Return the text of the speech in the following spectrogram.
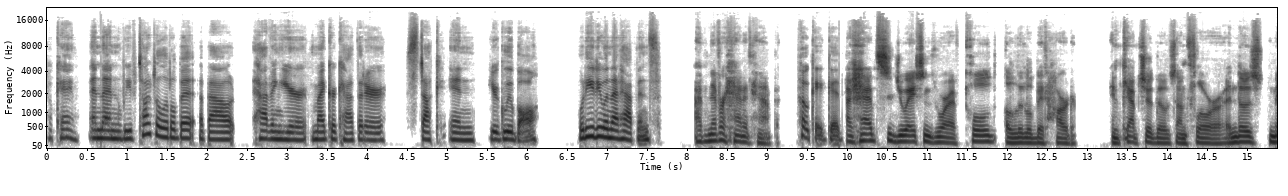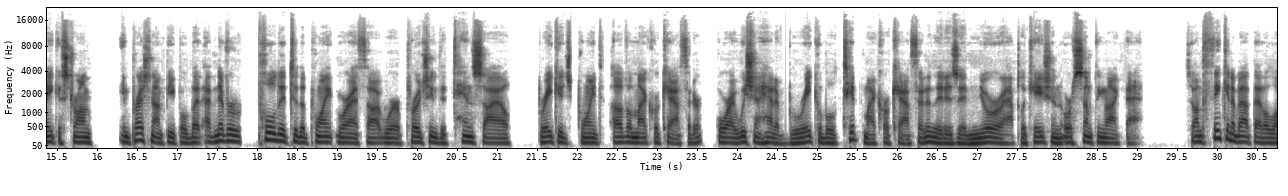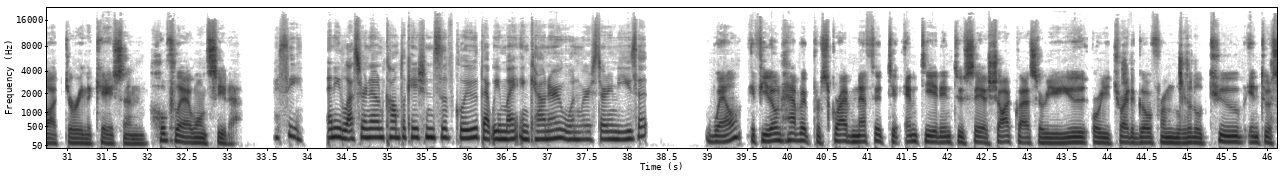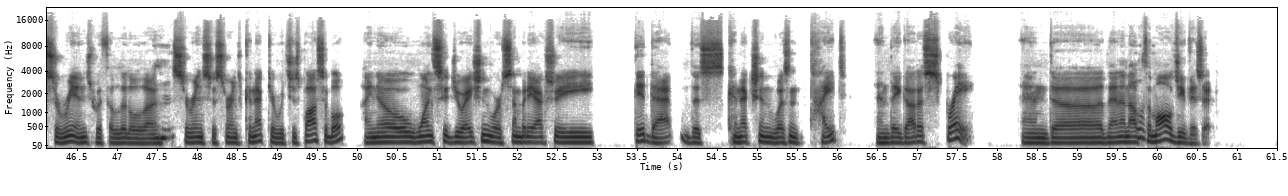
Okay. And then we've talked a little bit about having your microcatheter stuck in your glue ball. What do you do when that happens? I've never had it happen. Okay, good. I've had situations where I've pulled a little bit harder and captured those on fluoro, and those make a strong impression on people, but I've never pulled it to the point where I thought we're approaching the tensile breakage point of a microcatheter, or I wish I had a breakable tip microcatheter that is a neuro application or something like that. So I'm thinking about that a lot during the case, and hopefully I won't see that. I see. Any lesser known complications of glue that we might encounter when we're starting to use it? Well, if you don't have a prescribed method to empty it into, say, a shot glass, or you use, or you try to go from the little tube into a syringe with a little uh, mm-hmm. syringe to syringe connector, which is possible. I know one situation where somebody actually did that. This connection wasn't tight, and they got a spray and uh, then an ophthalmology visit.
